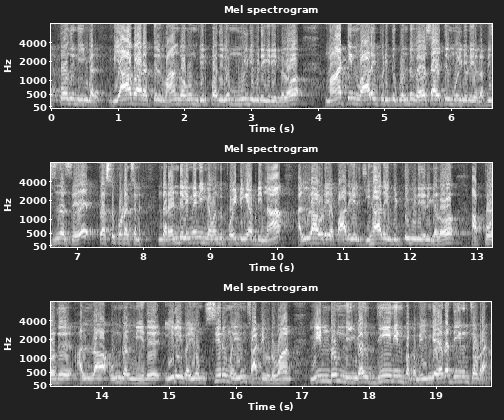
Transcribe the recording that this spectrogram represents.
எப்போது நீங்கள் வியாபாரத்தில் வாங்கவும் விற்பதிலும் மூழ்கி விடுகிறீர்களோ மாட்டின் வாழை பிடித்து கொண்டு விவசாயத்தில் மூழ்கி விடுகிறீர்களோ பிஸ்னஸ் பிளஸ் ப்ரொடக்ஷன் இந்த ரெண்டுலையுமே நீங்கள் வந்து போயிட்டீங்க அப்படின்னா அல்லாவுடைய பாதையில் ஜிஹாதை விட்டு விடுவீர்களோ அப்போது அல்லாஹ் உங்கள் மீது இழிவையும் சிறுமையும் சாட்டி விடுவான். மீண்டும் நீங்கள் தீனின் பக்கம் இங்க எதை தீனுன்னு சொல்றாங்க?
